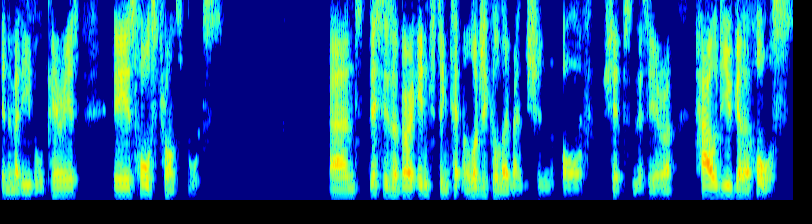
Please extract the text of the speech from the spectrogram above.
in the medieval period, is horse transports. And this is a very interesting technological dimension of ships in this era. How do you get a horse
